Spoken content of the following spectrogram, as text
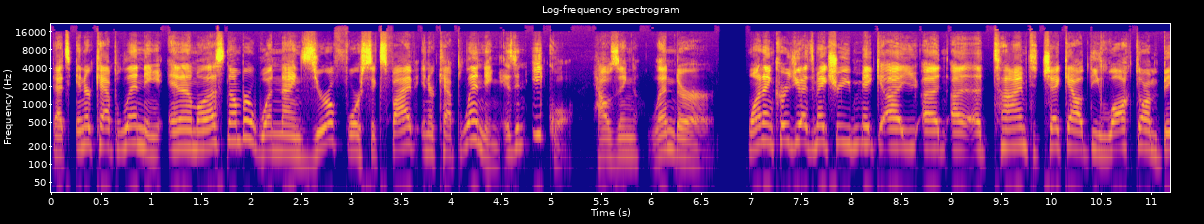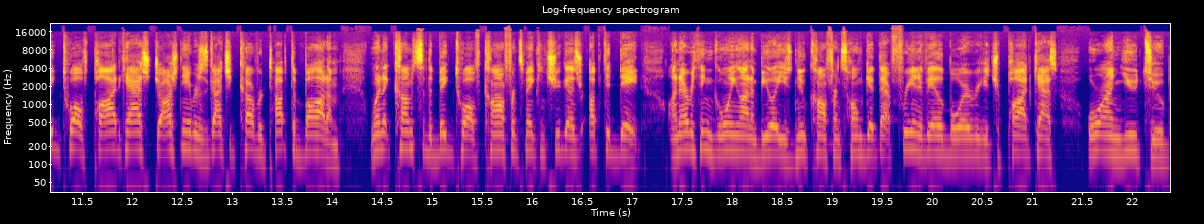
That's Intercap Lending, NMLS number 190465. Intercap Lending is an equal housing lender. Want to encourage you guys to make sure you make a, a, a, time to check out the Locked On Big 12 podcast. Josh Neighbors has got you covered top to bottom when it comes to the Big 12 conference, making sure you guys are up to date on everything going on in BYU's new conference home. Get that free and available wherever you get your podcast or on YouTube,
